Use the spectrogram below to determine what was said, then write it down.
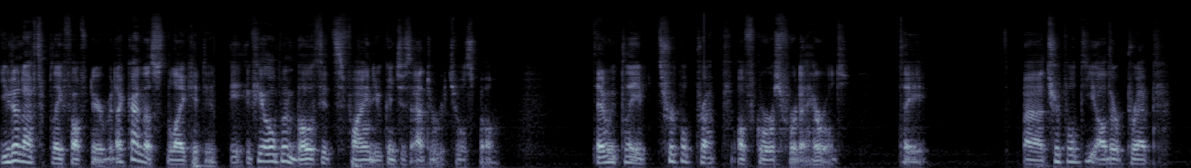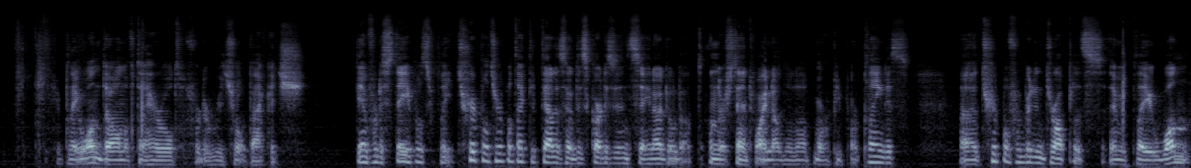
you don't have to play Fafnir, but I kind of like it. it. If you open both, it's fine. You can just add the ritual spell. then we play triple prep, of course, for the Herald. Play uh, triple the other prep. You play one Dawn of the Herald for the ritual package. Then for the staples, you play triple triple Tacticalis. This card is insane. I don't understand why not a lot more people are playing this. Uh, triple Forbidden Droplets. Then we play one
